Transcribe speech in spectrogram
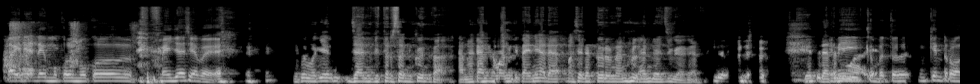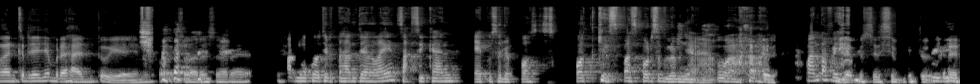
Pak ini ada yang mukul-mukul meja siapa ya? Itu mungkin Jan Peterson Kun Pak. Karena kan teman kita ini ada masih ada turunan Belanda juga kan. Dia tidak Ini terima. kebetulan mungkin ruangan kerjanya berhantu ya. Ini suara-suara. Pak mau cerita hantu yang lain, saksikan episode post podcast paspor sebelumnya. Wah, mantap ya. Disebut itu. Keren.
